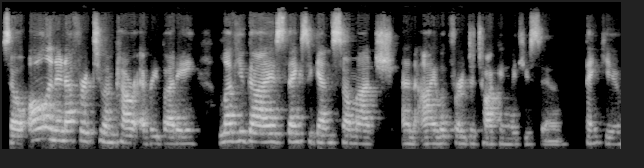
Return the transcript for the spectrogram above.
So, all in an effort to empower everybody. Love you guys. Thanks again so much. And I look forward to talking with you soon. Thank you.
